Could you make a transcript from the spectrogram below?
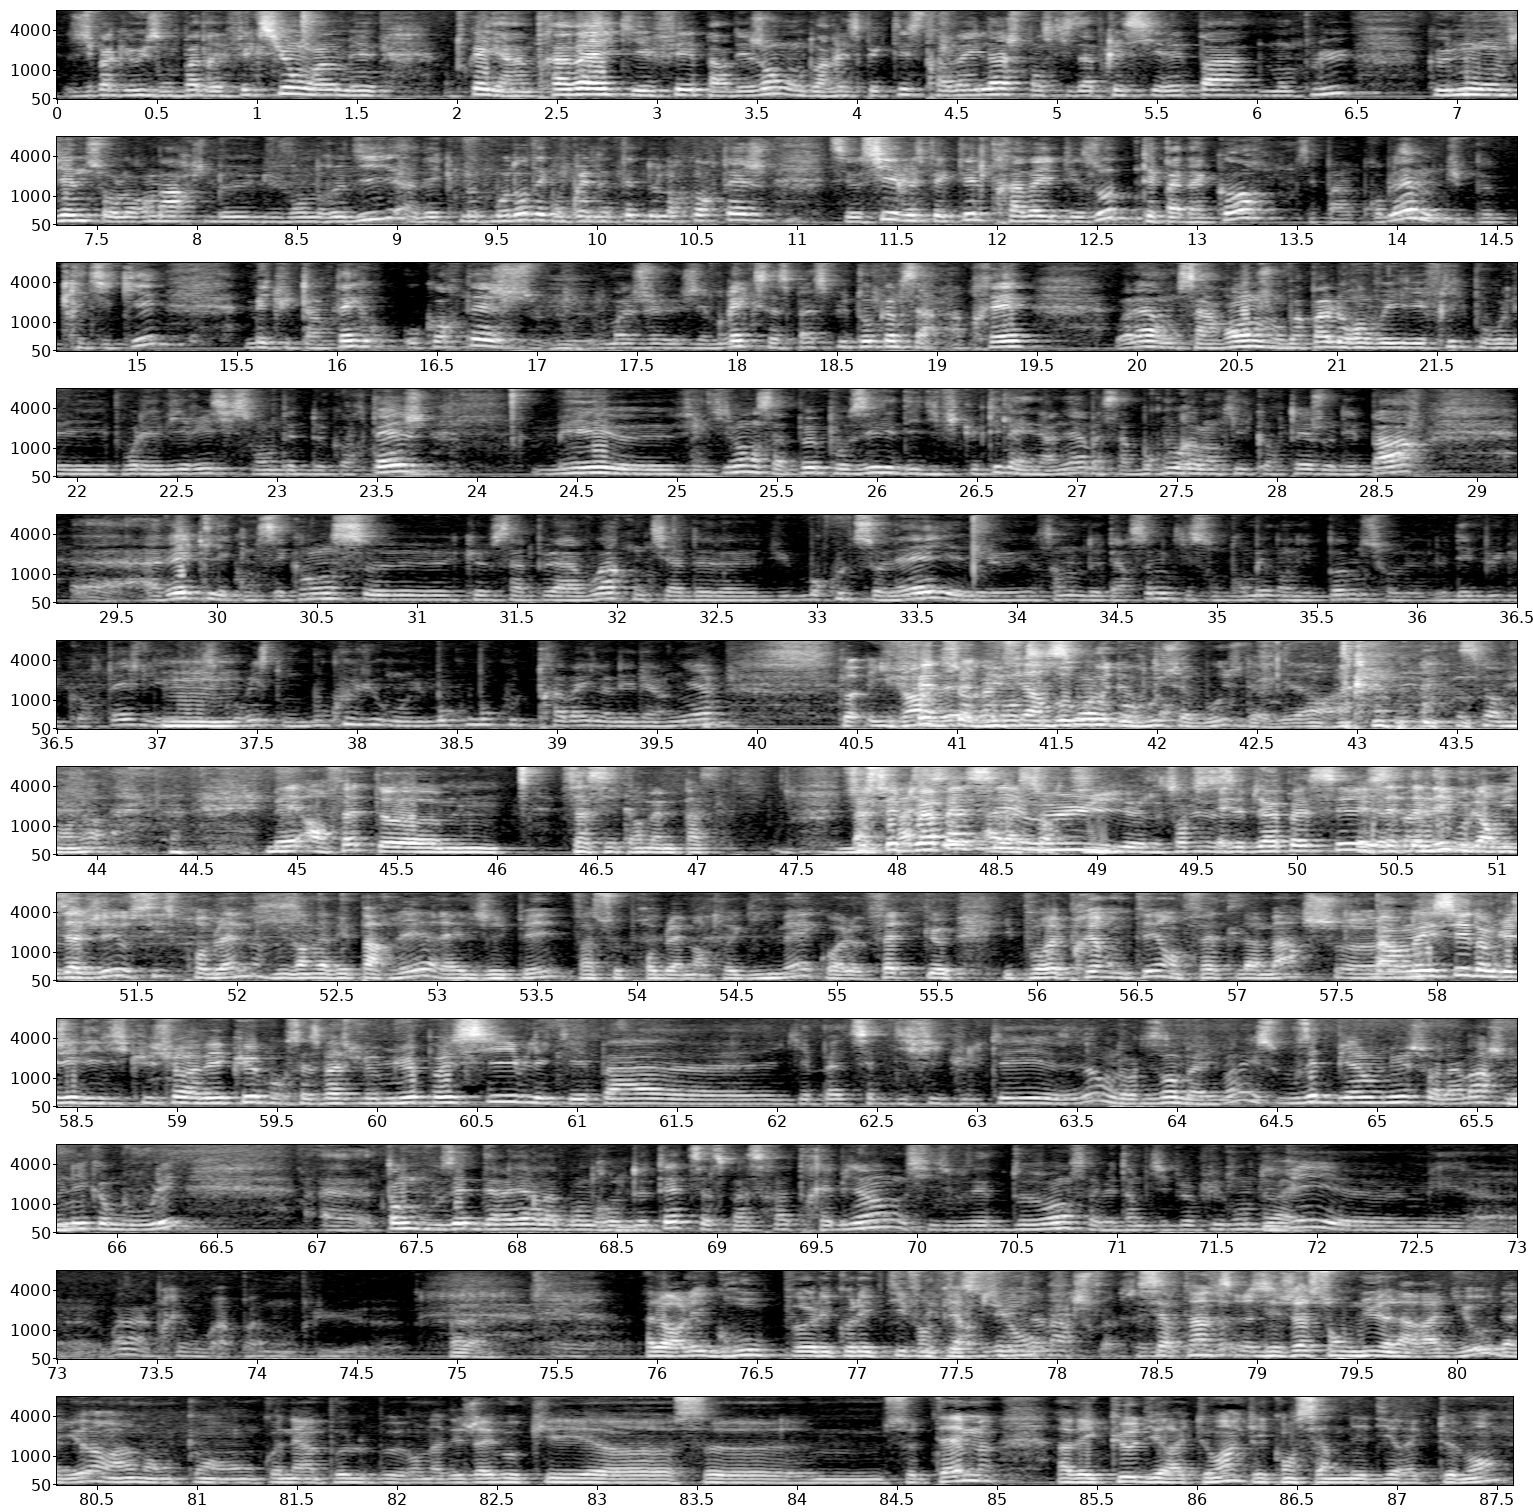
Je dis pas qu'eux, ils n'ont pas de réflexion, hein, mais en tout cas, il y a un travail qui est fait par des gens, on doit respecter ce travail-là. Je pense qu'ils apprécieraient pas non plus que nous, on vienne sur leur marche du vendredi avec notre mot d'ordre et qu'on prenne la tête de leur cortège. C'est aussi respecter le travail des autres. T'es pas d'accord, c'est pas un problème, tu peux critiquer, mais tu t'intègres au cortège. Euh, Moi, j'aimerais que ça se passe plutôt comme ça. Après, voilà, on s'arrange, on va pas leur envoyer les flics pour les, pour les virer s'ils sont en tête de cortège. Mais euh, effectivement, ça peut poser des difficultés. L'année dernière, bah, ça a beaucoup ralenti le cortège au départ. Euh, avec les conséquences euh, que ça peut avoir quand il y a de- du, beaucoup de soleil et un certain nombre de personnes qui sont tombées dans les pommes sur le, le début du cortège. Les Mhm. secouristes ont, beaucoup, eu- ont eu beaucoup, beaucoup de travail l'année dernière. Il va dû faire beaucoup de bouche à bouche d'ailleurs à ce moment-là. Mais en fait, euh, ça s'est quand même pas. Ça s'est bien passé, la sortie. oui, la sortie ça s'est bien passé. Et cette année, vous l'envisagez aussi ce problème? Vous en avez parlé à la LGP Enfin, ce problème entre guillemets, quoi, le fait qu'il pourrait préempter en fait la marche. euh, Bah, on a essayé d'engager des discussions avec eux pour que ça se passe le mieux possible et qu'il n'y ait, pas, euh, qu'il y ait pas de cette difficulté, en leur disant bah, voilà, vous êtes bienvenus sur la marche, venez comme vous voulez. Euh, tant que vous êtes derrière la banderole de tête, ça se passera très bien. Si vous êtes devant, ça va être un petit peu plus compliqué. euh, mais euh, voilà, après, on va pas non plus. Voilà. Alors les groupes, les collectifs en les question, marche, Certains déjà sont venus à la radio d'ailleurs, hein, donc on connaît un peu, le, on a déjà évoqué ce, ce thème avec eux directement, qui les concernait directement.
